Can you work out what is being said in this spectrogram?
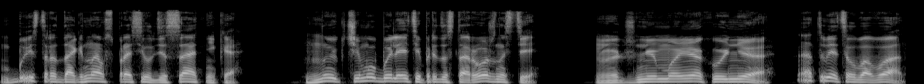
Быстро догнав, спросил десантника. «Ну и к чему были эти предосторожности?» «Это ж не моя хуйня», — ответил Вован.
